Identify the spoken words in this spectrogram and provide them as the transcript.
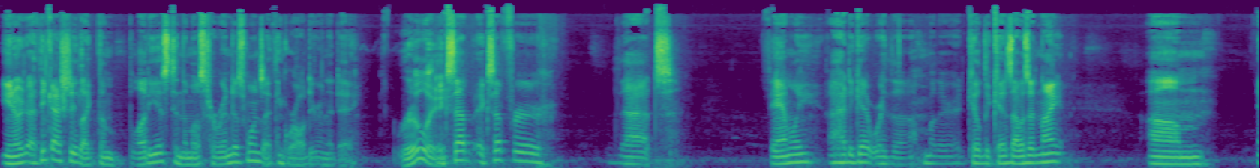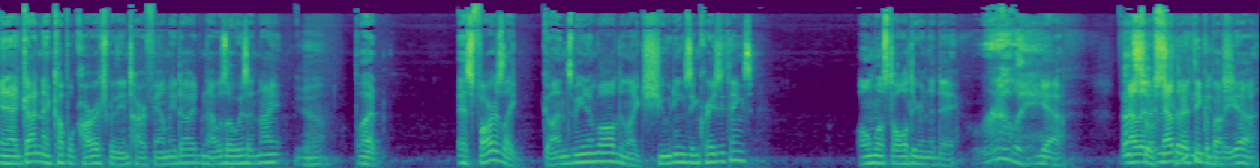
You know, I think actually like the bloodiest and the most horrendous ones, I think were all during the day, Really? except except for that family I had to get where the mother had killed the kids. That was at night. Um, and I'd gotten a couple car wrecks where the entire family died, and that was always at night. Yeah. But as far as like guns being involved and like shootings and crazy things, almost all during the day. Really? Yeah. That's now that so now that I think about it, yeah,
